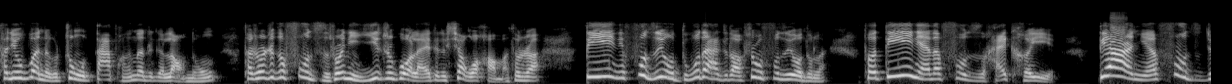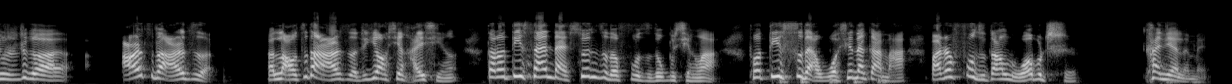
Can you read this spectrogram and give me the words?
他就问那个种大棚的这个老农，他说这个附子，说你移植过来这个效果好吗？他说，第一，你附子有毒，大家知道是不是附子有毒了？他说第一年的附子还可以，第二年附子就是这个儿子的儿子，啊老子的儿子，这药性还行，到了第三代孙子的附子都不行了。他说第四代，我现在干嘛？把这附子当萝卜吃，看见了没？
